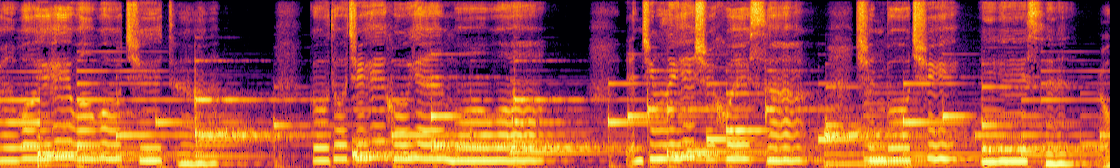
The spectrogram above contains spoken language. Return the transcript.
涡一望无际的孤独几乎淹没我，眼睛里是灰色，显不起一丝如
